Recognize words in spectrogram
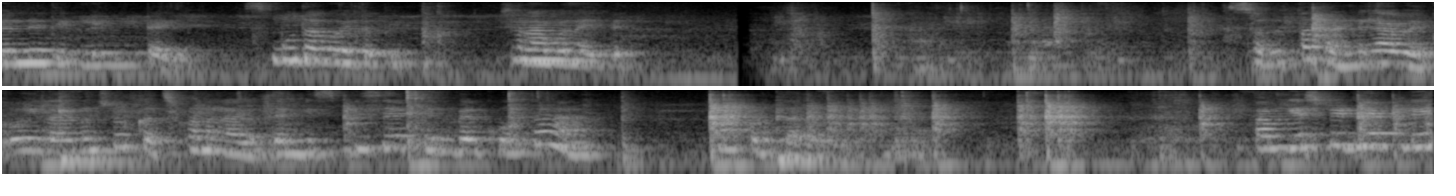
ನೋಡಿ ಇಲ್ಲಿ ಬಂದೈತೆ ಇಡ್ಲಿ ನೀಟಾಗಿ ಸ್ಮೂತಾಗಿ ಹೋಯ್ತಪ್ಪಿ ಚೆನ್ನಾಗಿ ಬಂದೈತೆ ಸ್ವಲ್ಪ ತಣ್ಣಗಾಗಬೇಕು ಇಲ್ಲ ಒಂಚೂರು ಕಚ್ಕೊಂಡಂಗಾಗುತ್ತೆ ಬಿಸಿ ಬಿಸಿಯಾಗಿ ತಿನ್ನಬೇಕು ಅಂತ ಕೊಡ್ತಾರೆ ತಮ್ಗೆ ಎಷ್ಟು ಇಡ್ಲಿ ಹಾಕ್ಲಿ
